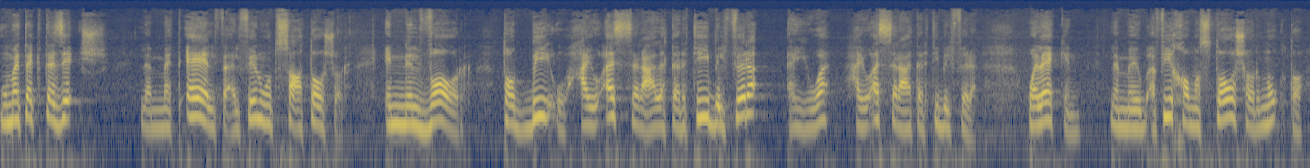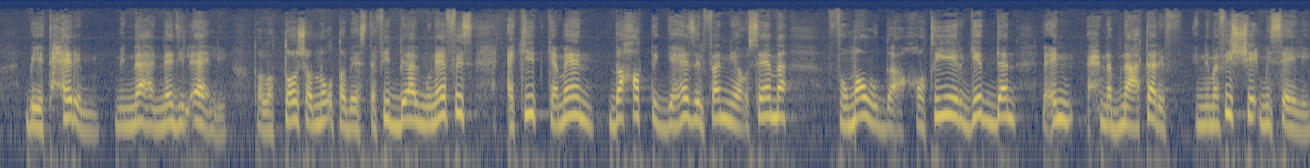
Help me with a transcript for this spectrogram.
وما تجتزئش. لما اتقال في 2019 إن الفار تطبيقه هيؤثر على ترتيب الفرق؟ أيوه هيؤثر على ترتيب الفرق. ولكن لما يبقى في 15 نقطة بيتحرم منها النادي الأهلي 13 نقطة بيستفيد بيها المنافس أكيد كمان ده حط الجهاز الفني يا أسامة في موضع خطير جدا لأن إحنا بنعترف إن مفيش شيء مثالي.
